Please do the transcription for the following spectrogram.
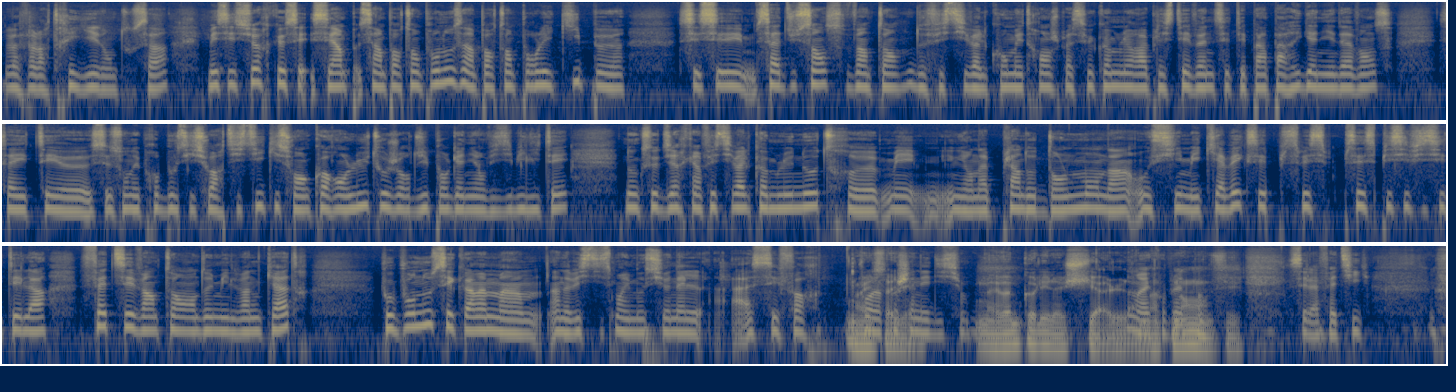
Il va falloir trier dans tout ça. Mais c'est sûr que c'est important pour nous, c'est important pour l'équipe. Euh, ça a du sens, 20 ans de festival court-métrange, parce que comme le rappelait Steven, c'était pas un pari gagné d'avance. Euh, ce sont des propositions artistiques qui sont encore en lutte aujourd'hui pour gagner en visibilité. Donc se dire qu'un festival comme le nôtre, euh, mais il y en a plein d'autres dans le monde hein, aussi, mais qui avec ces, ces spécificités-là, fête ses 20 ans en 2024 pour, pour nous, c'est quand même un, un investissement émotionnel assez fort pour Ouais, la prochaine édition. Elle va me coller la chiale. là, Ouais, maintenant, complètement. c'est- C'est la fatigue.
